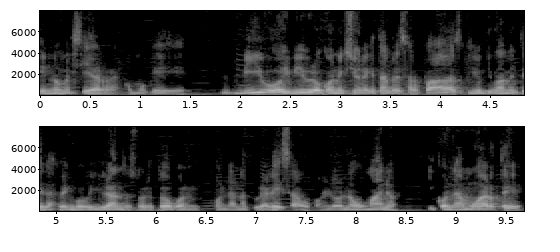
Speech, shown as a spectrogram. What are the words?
que no me cierra, como que vivo y vibro conexiones que están resarpadas y últimamente las vengo vibrando, sobre todo con, con, la naturaleza o con lo no humano y con la muerte,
